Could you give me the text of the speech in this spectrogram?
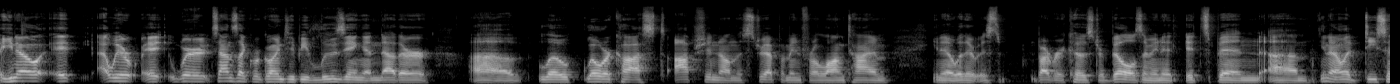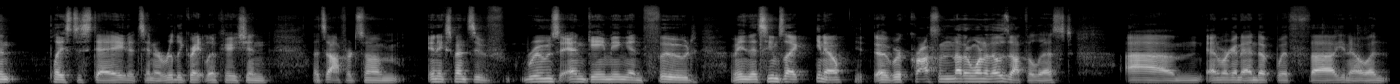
You know, it we're it, we're it sounds like we're going to be losing another uh, low lower cost option on the strip. I mean, for a long time, you know, whether it was Barbary Coast or Bills, I mean, it it's been um, you know a decent place to stay. It's in a really great location that's offered some inexpensive rooms and gaming and food. I mean, it seems like you know uh, we're crossing another one of those off the list, um, and we're going to end up with uh, you know an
